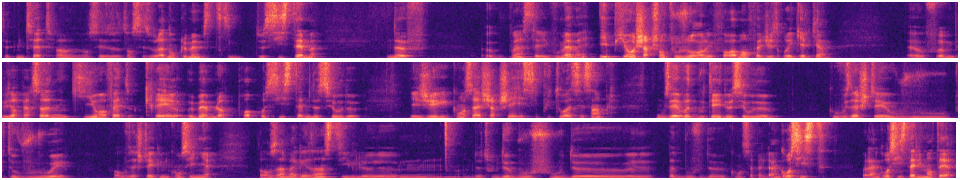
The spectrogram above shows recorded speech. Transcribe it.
peut-être 1700 enfin, dans ces, dans ces eaux-là. Donc le même de système neuf euh, vous pouvez installer vous-même. Et puis en cherchant toujours dans les forums, en fait, j'ai trouvé quelqu'un euh, plusieurs personnes qui ont en fait créé eux-mêmes leur propre système de CO2. Et j'ai commencé à chercher et c'est plutôt assez simple. vous avez votre bouteille de CO2 que vous achetez ou plutôt vous louez, quand vous achetez avec une consigne dans un magasin style euh, de trucs de bouffe ou de pas de bouffe de comment s'appelle un grossiste, voilà un grossiste alimentaire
